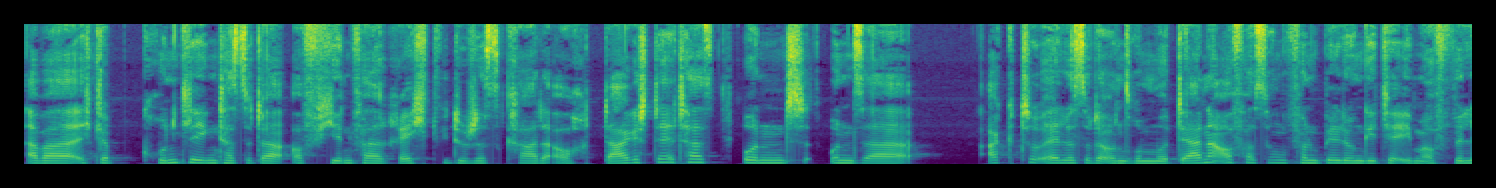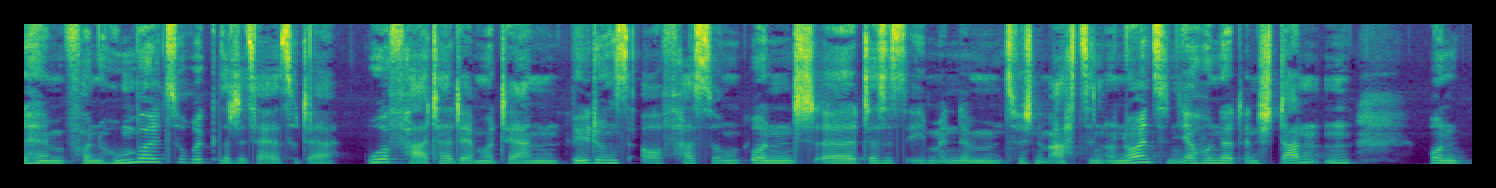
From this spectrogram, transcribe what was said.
Aber ich glaube, grundlegend hast du da auf jeden Fall recht, wie du das gerade auch dargestellt hast. Und unser aktuelles oder unsere moderne Auffassung von Bildung geht ja eben auf Wilhelm von Humboldt zurück. Also das ist ja also der Urvater der modernen Bildungsauffassung. Und äh, das ist eben in dem zwischen dem 18. und 19. Jahrhundert entstanden. Und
